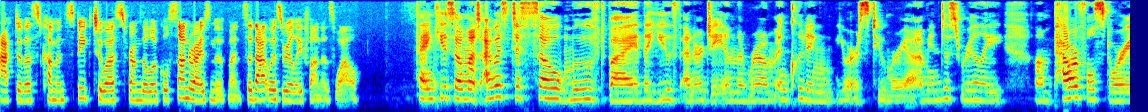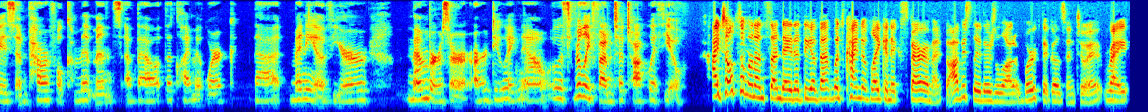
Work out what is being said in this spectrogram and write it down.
activist come and speak to us from the local Sunrise movement. So that was really fun as well. Thank you so much. I was just so moved by the youth energy in the room, including yours too, Maria. I mean, just really um, powerful stories and powerful commitments about the climate work that many of your members are, are doing now. It was really fun to talk with you. I told someone on Sunday that the event was kind of like an experiment. Obviously, there's a lot of work that goes into it, right?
